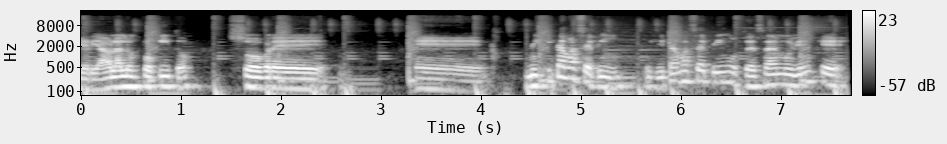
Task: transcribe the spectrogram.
quería hablarle un poquito sobre eh, Nikita Mazepin. Nikita Mazepin, ustedes saben muy bien que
